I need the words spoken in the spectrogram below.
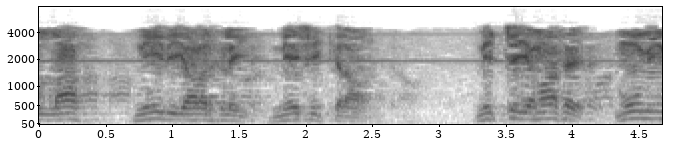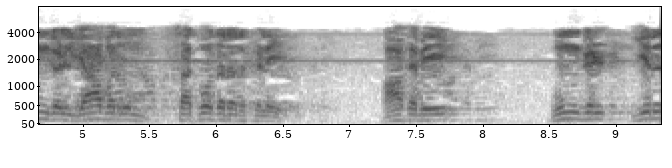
அல்லாஹ் நீதியாளர்களை நேசிக்கிறார் நிச்சயமாக மூமீன்கள் யாவரும் சகோதரர்களே. ஆகவே உங்கள் இரு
